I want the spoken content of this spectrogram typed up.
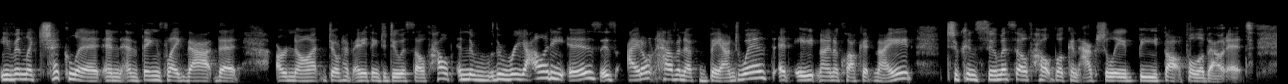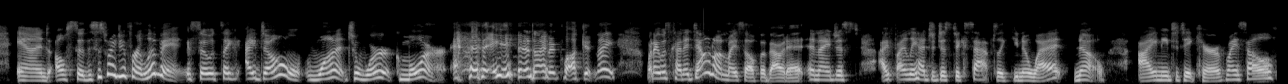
even like chick lit and, and things like that that are not, don't have anything to do with self help. And the, the reality is, is I don't have enough bandwidth at eight, nine o'clock at night to consume a self help book and actually be thoughtful about it. And also, this is what I do for a living. So it's like, I don't want to work more at eight and nine o'clock at night, but I was kind of down on myself about it. And I just, I finally had to just accept, like, you know what? No, I need to take care of myself.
